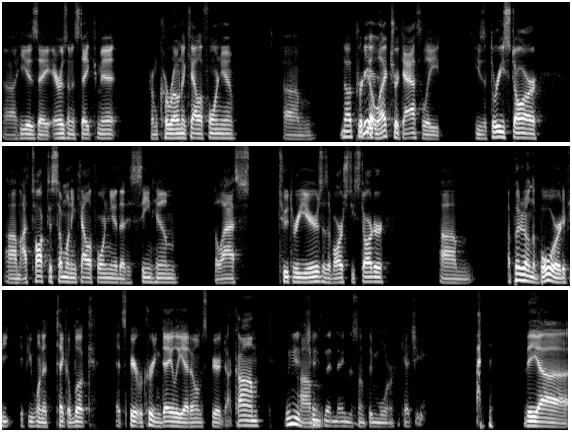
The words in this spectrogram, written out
Uh, he is a Arizona State commit from Corona, California. Um, Not pretty electric athlete. He's a three star. Um, I talked to someone in California that has seen him the last two three years as a varsity starter. Um, I put it on the board if you if you want to take a look at Spirit Recruiting Daily at ohmspirit.com. We need to um, change that name to something more catchy. the uh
